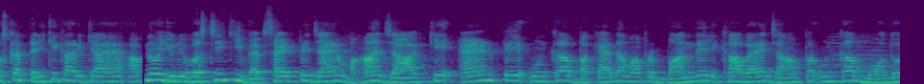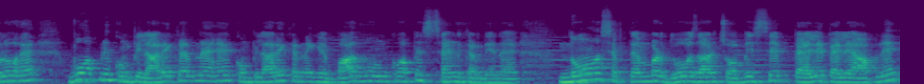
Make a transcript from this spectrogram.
उसका तरीक़ेकार क्या है? आप नो यूनिवर्सिटी की वेबसाइट पे जाएँ, वहाँ जाके एंड पे उनका बाकायदा वहाँ पर बांदे लिखा हुआ है, जहाँ पर उनका मोदुलो है, वो अपने कॉम्पिलारे करना है। कॉम्पिलारे करने के बाद वो उनको आपने सेंड कर देना है। 9 सितंबर 2024 से पहले पहले आपने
